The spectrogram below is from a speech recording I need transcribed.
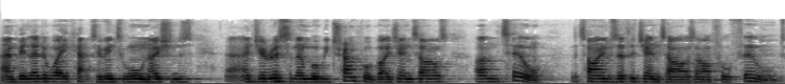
and be led away captive into all nations, uh, and Jerusalem will be trampled by Gentiles until the times of the Gentiles are fulfilled.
